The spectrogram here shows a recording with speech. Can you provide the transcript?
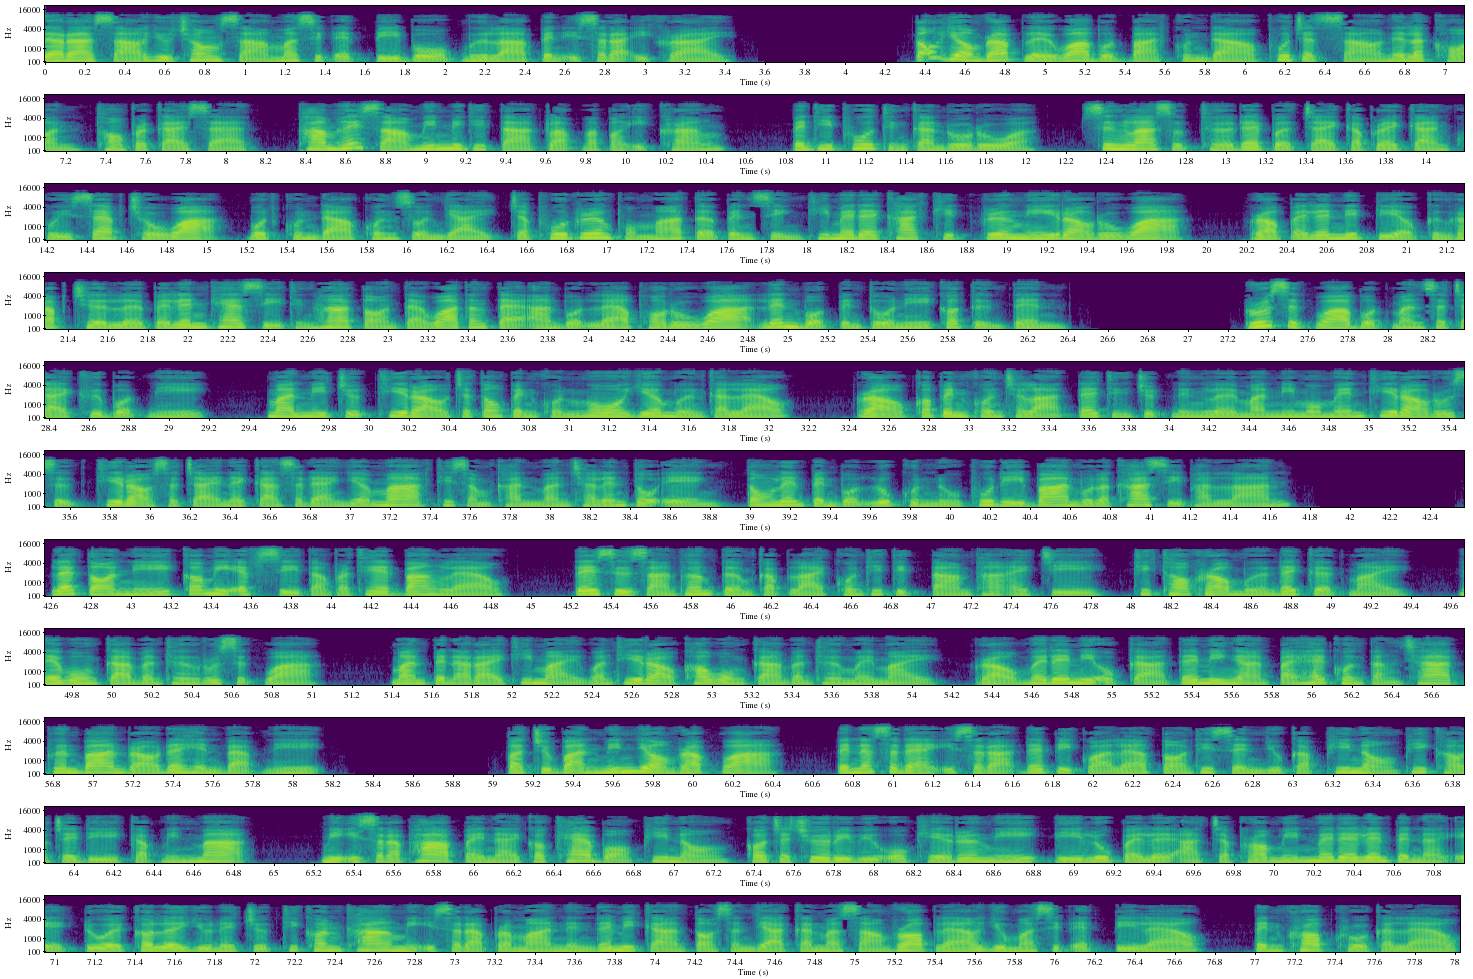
ดาราสาวอยู่ช่องสามมา11 ปีโบกมือลาเป็นอิสระอีกราย ต้องยอมรับเลยว่าบทบาทคุณดาวผู้จัดสาวในละครทองประกายแสดทำให้สาวมิ้นท์มิทิตากลับมาปังอีกครั้ง เป็นที่พูดถึงการรัวๆ ซึ่งล่าสุดเธอได้เปิดใจกับรายการคุยแซบโชว์ว่า บทคุณดาวคนส่วนใหญ่จะพูดเรื่องผมม้าเต๋อเป็นสิ่งที่ไม่ได้คาดคิดเรื่องนี้เรารู้ว่า เราไปเล่นนิดเดียวกึ่งรับเชิญเลยไปเล่นแค่4-5ตอนแต่ว่าตั้งแต่อ่านบทแล้วพอรู้ว่าเล่นบทเป็นตัวนี้ก็ตื่นเต้น รู้สึกว่าบทมันสะใจคือบทนี้ มันมีจุดที่เราจะต้องเป็นคนโง่เยอะเหมือนกันแล้ว เราก็เป็นคนฉลาดได้ถึงจุดหนึ่งเลย มันมีโมเมนต์ที่เรารู้สึกที่เราสะใจในการแสดงเยอะมากที่สำคัญมันชาเลนตัวเอง ต้องเล่นเป็นบทลูกคุณหนูผู้ดีบ้านมูลค่า4,000ล้าน และตอนนี้ก็มี FC ต่างประเทศบ้างแล้ว ได้สื่อสารเพิ่มเติมกับหลายคนที่ติดตามทางไอจีทิกทอกเราเหมือนได้เกิดใหม่ ในวงการบันเทิงรู้สึกว่ามันเป็นอะไรที่ใหม่วันที่เราเข้าวงการบันเทิงใหม่ ๆ เราไม่ได้มีโอกาสได้มีงานไปให้คนต่างชาติเพื่อนบ้านเราได้เห็นแบบนี้ ปัจจุบันมิ้นยอมรับว่า เป็นนักแสดงอิสระได้ปีกว่าแล้วตอนที่เซ็นอยู่กับพี่น้องพี่เขาใจดีกับมิ้นมาก มีอิสระภาพไปไหนก็แค่บอกพี่น้องก็จะช่วยรีวิวโอเค เรื่องนี้ดีลูกไปเลยอาจจะเพราะมิ้นไม่ได้เล่นเป็นนางเอกด้วยก็เลยอยู่ในจุดที่ค่อนข้างมีอิสระประมาณหนึ่งได้มีการต่อสัญญากันมาสามรอบแล้วอยู่มา 11 ปีแล้ว เป็นครอบครัวกันแล้ว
